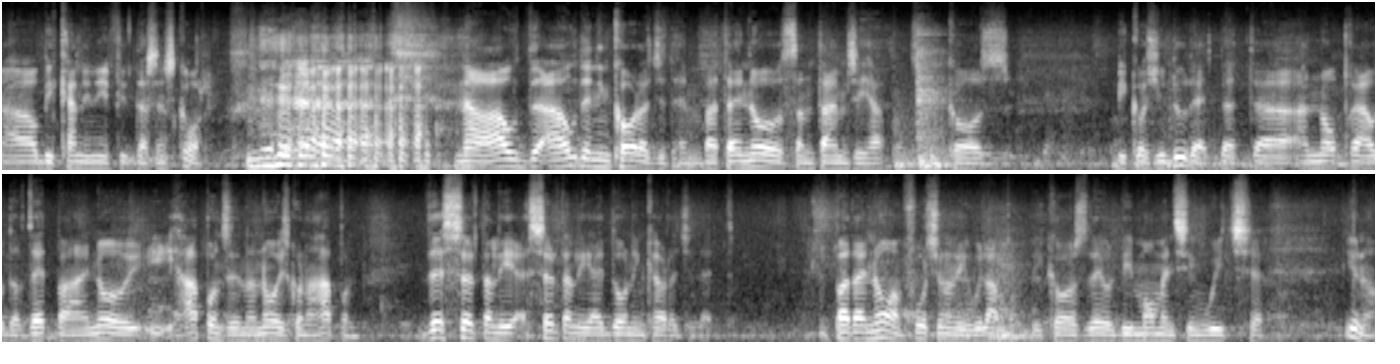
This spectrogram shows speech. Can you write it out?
I'll be cunning if it doesn't score. no, I, would, I wouldn't encourage them, but I know sometimes it happens because because you do that. But uh, I'm not proud of that, but I know it happens and I know it's going to happen. This certainly, certainly, I don't encourage that. But I know, unfortunately, it will happen because there will be moments in which, uh, you know,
